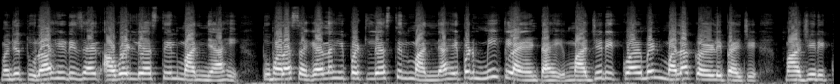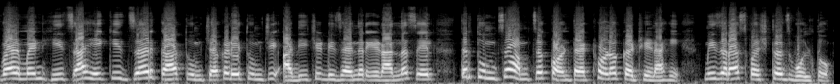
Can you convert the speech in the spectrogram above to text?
म्हणजे तुला ही डिझाईन आवडली असतील मान्य आहे. तुम्हाला सगळ्यांनाही पटली असतील मान्य आहे पण मी क्लायंट आहे. माझी रिक्वायरमेंट मला कळली पाहिजे. माझी रिक्वायरमेंट हीच आहे की जर का तुमच्याकडे तुमची आधीची डिझायनर येणार नसेल तर तुमचं आमचं कॉन्ट्रॅक्ट होणं कठीण आहे. मी जरा स्पष्टच बोलतो.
